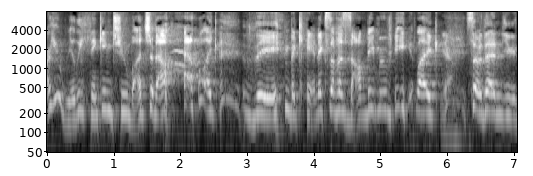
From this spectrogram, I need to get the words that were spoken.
are you really thinking too much about how, like the mechanics of a zombie movie? Like, Yeah. so then you,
